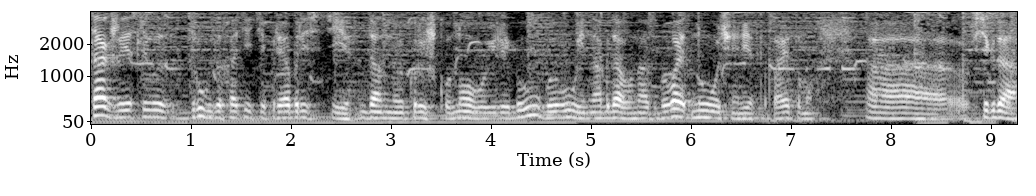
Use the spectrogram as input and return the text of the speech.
Также, если вы вдруг захотите приобрести данную крышку новую или БУ, БУ иногда у нас бывает, но очень редко, поэтому э, всегда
